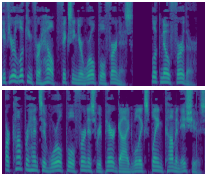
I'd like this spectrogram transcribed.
If you're looking for help fixing your Whirlpool furnace, look no further. Our comprehensive Whirlpool furnace repair guide will explain common issues,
